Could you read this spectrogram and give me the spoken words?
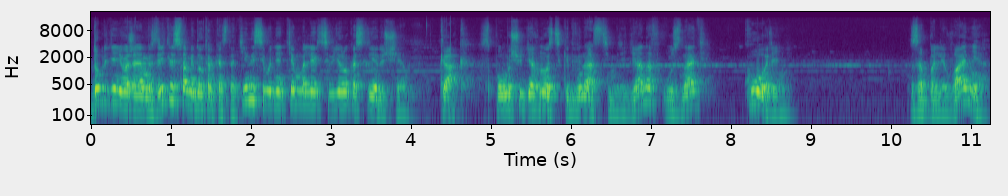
Добрый день, уважаемые зрители, с вами доктор Константин, и сегодня тема лекции видеоурока следующая. Как с помощью диагностики 12 меридианов узнать корень заболевания,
